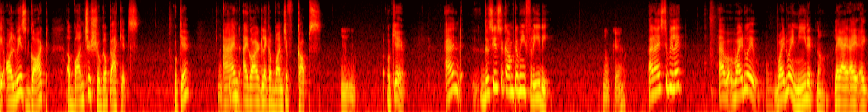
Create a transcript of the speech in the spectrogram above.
I always got a bunch of sugar packets, okay, and I got like a bunch of cups, hmm okay, and this used to come to me freely, Okay. and I used to be like, uh, why do I why do I need it now? Like I, I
